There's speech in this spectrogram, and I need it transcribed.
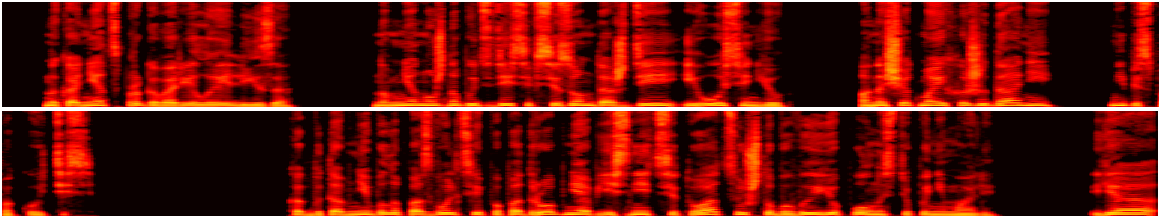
— наконец проговорила Элиза. «Но мне нужно быть здесь и в сезон дождей, и осенью, а насчет моих ожиданий не беспокойтесь». Как бы там ни было, позвольте поподробнее объяснить ситуацию, чтобы вы ее полностью понимали. Я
